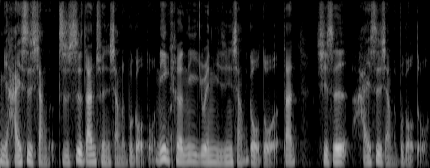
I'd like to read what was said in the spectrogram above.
你还是想的，只是单纯想的不够多。你可能以为你已经想的够多了，但其实还是想的不够多。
